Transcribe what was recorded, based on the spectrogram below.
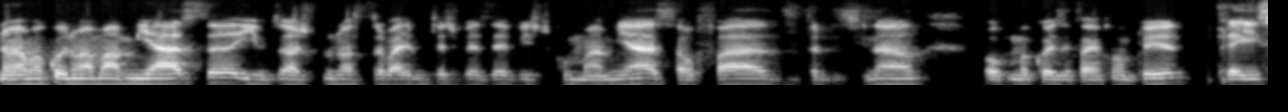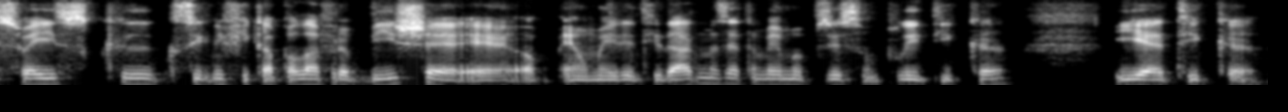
Não é uma coisa, não é uma ameaça, e acho que o nosso trabalho muitas vezes é visto como uma ameaça ao fado tradicional, ou alguma coisa vai romper. Para isso é isso que, que significa a palavra bicha, é, é, é uma identidade, mas é também uma posição política e ética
